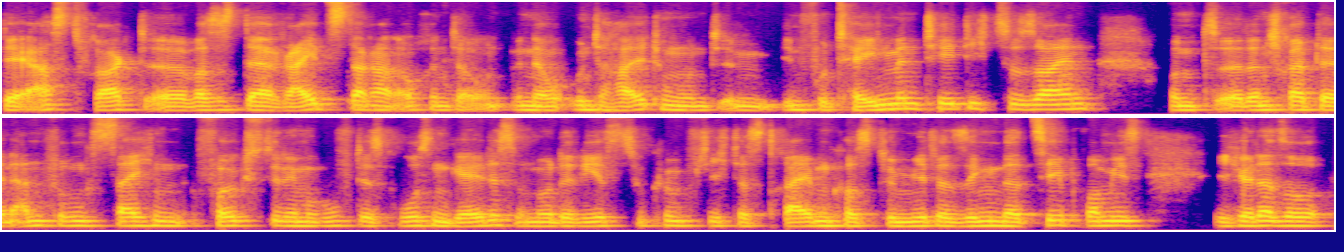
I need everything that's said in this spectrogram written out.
der erst fragt, äh, was ist der Reiz daran, auch in der, in der, Unterhaltung und im Infotainment tätig zu sein? Und äh, dann schreibt er in Anführungszeichen, folgst du dem Ruf des großen Geldes und moderierst zukünftig das Treiben kostümierter singender C-Promis. Ich höre da so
